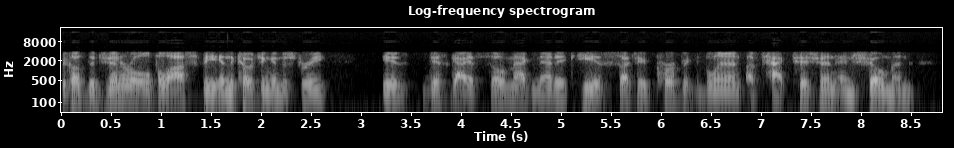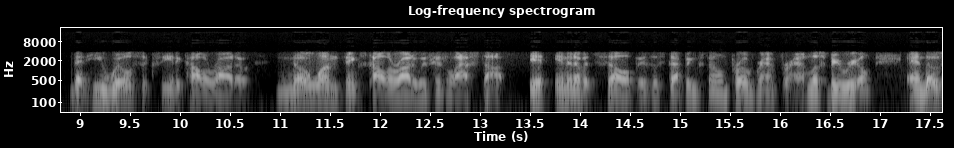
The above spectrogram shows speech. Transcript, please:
Because the general philosophy in the coaching industry is this guy is so magnetic. He is such a perfect blend of tactician and showman that he will succeed at Colorado. No one thinks Colorado is his last stop. It, in and of itself, is a stepping stone program for him. Let's be real. And those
